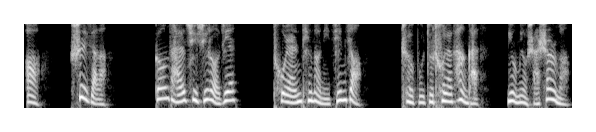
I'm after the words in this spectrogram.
啊。睡下了，刚才去洗手间，突然听到你尖叫，这不就出来看看你有没有啥事儿吗？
